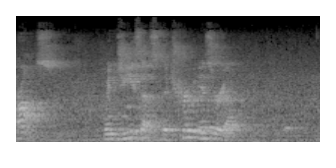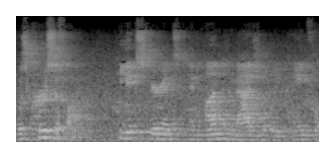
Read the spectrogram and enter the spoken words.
cross. When Jesus, the true Israel, was crucified, he experienced an unimaginably painful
